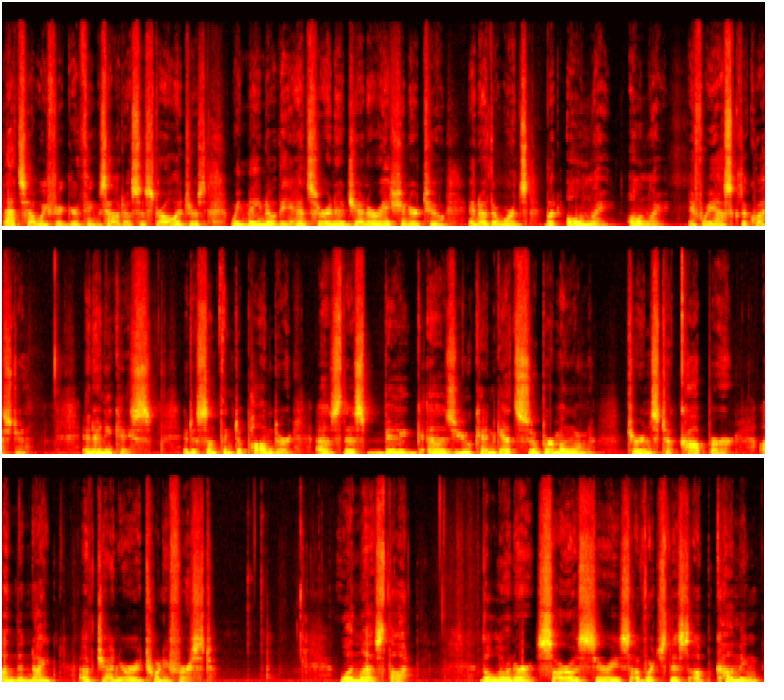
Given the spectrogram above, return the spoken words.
That's how we figure things out as astrologers. We may know the answer in a generation or two, in other words, but only, only if we ask the question. In any case, it is something to ponder as this big as you can get supermoon turns to copper on the night of January 21st. One last thought. The lunar Saros series, of which this upcoming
